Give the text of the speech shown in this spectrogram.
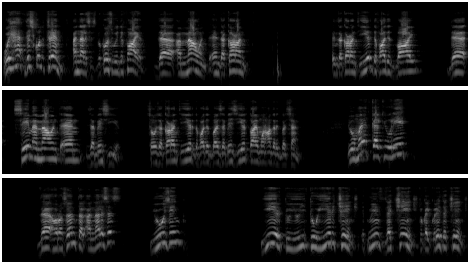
We have this called trend analysis because we define the amount in the current in the current year divided by the same amount in the base year. So the current year divided by the base year time 100%. You might calculate the horizontal analysis using year to year, to year change. It means the change, to calculate the change.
